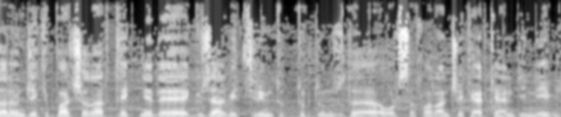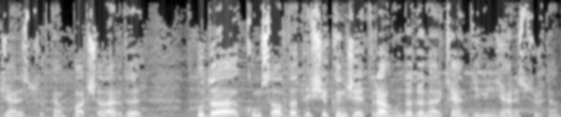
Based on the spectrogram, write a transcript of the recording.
Ondan önceki parçalar teknede güzel bir trim tutturduğunuzda orsa falan çekerken dinleyebileceğiniz türden parçalardı. Bu da kumsalda ateş yakınca etrafında dönerken dinleyeceğiniz türden.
